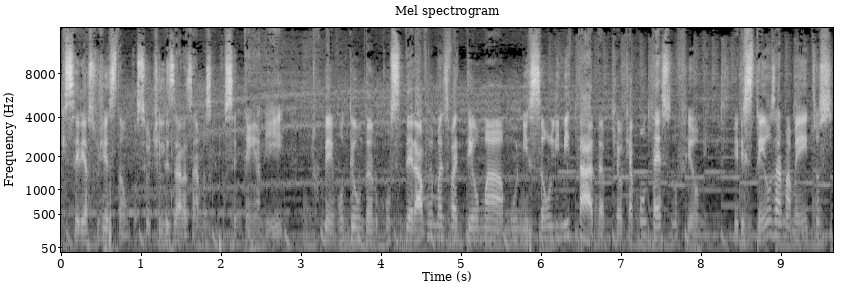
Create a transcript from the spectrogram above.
que seria a sugestão: você utilizar as armas que você tem ali. Tudo bem, vão ter um dano considerável, mas vai ter uma munição limitada, que é o que acontece no filme. Eles têm os armamentos,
